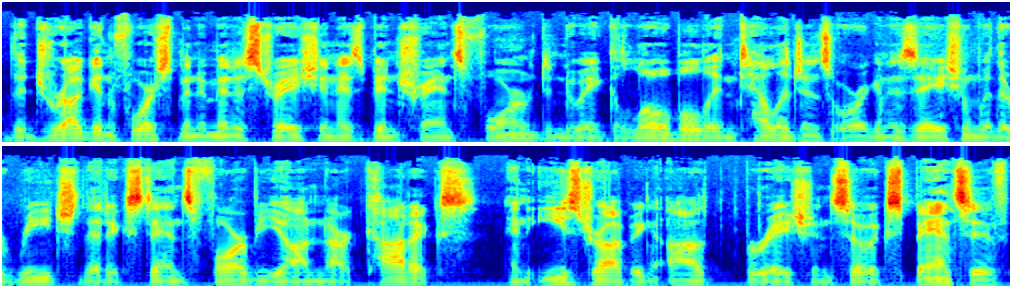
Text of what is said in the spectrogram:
The Drug Enforcement Administration has been transformed into a global intelligence organization with a reach that extends far beyond narcotics, an eavesdropping operation so expansive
